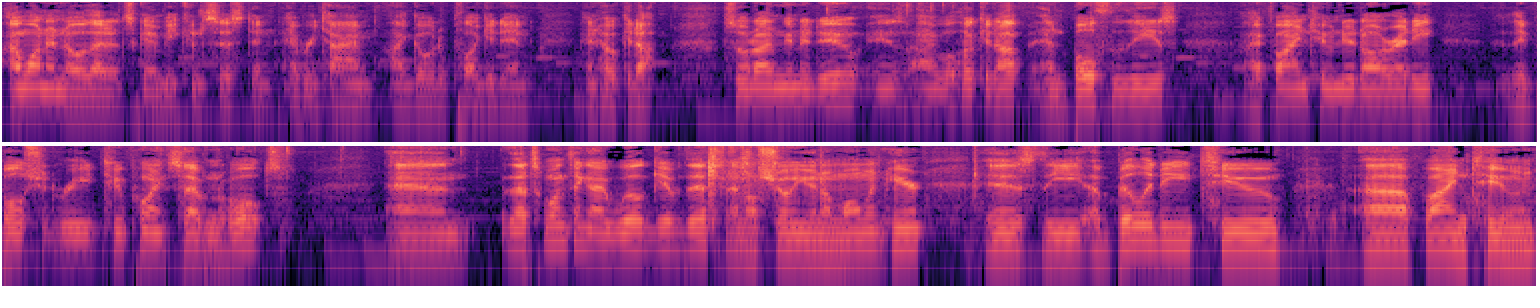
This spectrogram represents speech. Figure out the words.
I want to know that it's going to be consistent every time I go to plug it in and hook it up. So what I'm going to do is I will hook it up and both of these I fine-tuned it already. They both should read 2.7 volts. And that's one thing I will give this, and I'll show you in a moment here, is the ability to uh, fine-tune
